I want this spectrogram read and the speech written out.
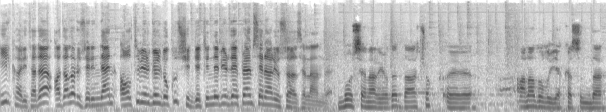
İlk haritada adalar üzerinden 6,9 şiddetinde bir deprem senaryosu hazırlandı. Bu senaryoda daha çok e, Anadolu yakasında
